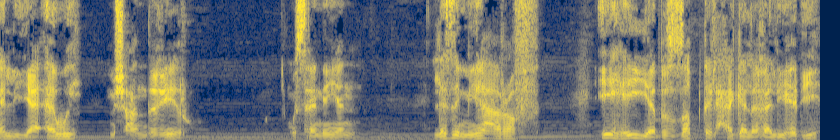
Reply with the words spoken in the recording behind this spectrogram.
غالية قوي مش عند غيره. وثانيا لازم يعرف إيه هي بالظبط الحاجة الغالية دي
